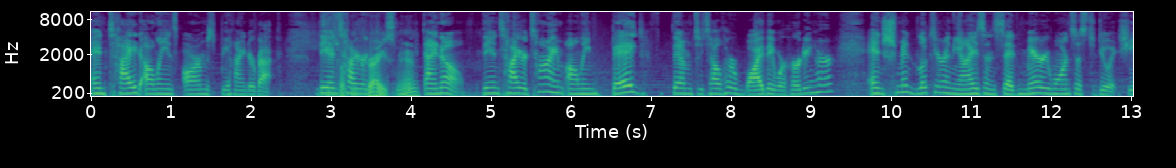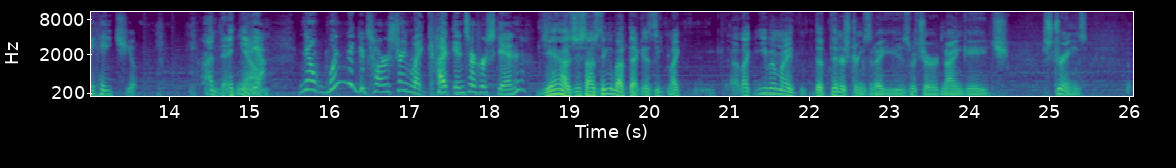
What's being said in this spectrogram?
and tied Alleen's arms behind her back. The Jesus entire Christ, man. I know. The entire time, Alleen begged them to tell her why they were hurting her, and Schmid looked her in the eyes and said, "Mary wants us to do it. She hates you." God damn. Yeah. Now, wouldn't a guitar string like cut into her skin? Yeah, I was just I was thinking about that because like like even my the thinner strings that I use, which are nine gauge strings,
